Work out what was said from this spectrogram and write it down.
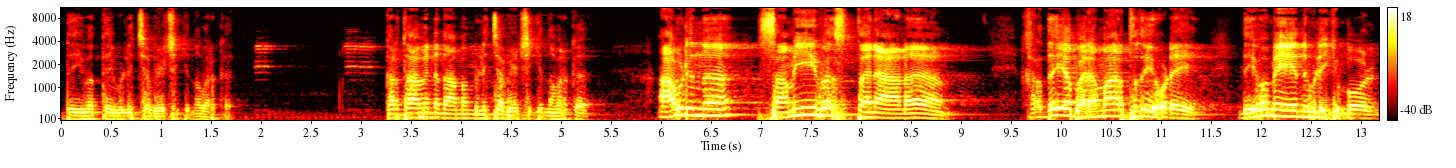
ദൈവത്തെ വിളിച്ചപേക്ഷിക്കുന്നവർക്ക് കർത്താവിന്റെ നാമം വിളിച്ചപേക്ഷിക്കുന്നവർക്ക് അവിടുന്ന് സമീപസ്ഥനാണ്. ഹൃദയ പരമാർത്ഥതയോടെ ദൈവമേ എന്ന് വിളിക്കുമ്പോൾ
